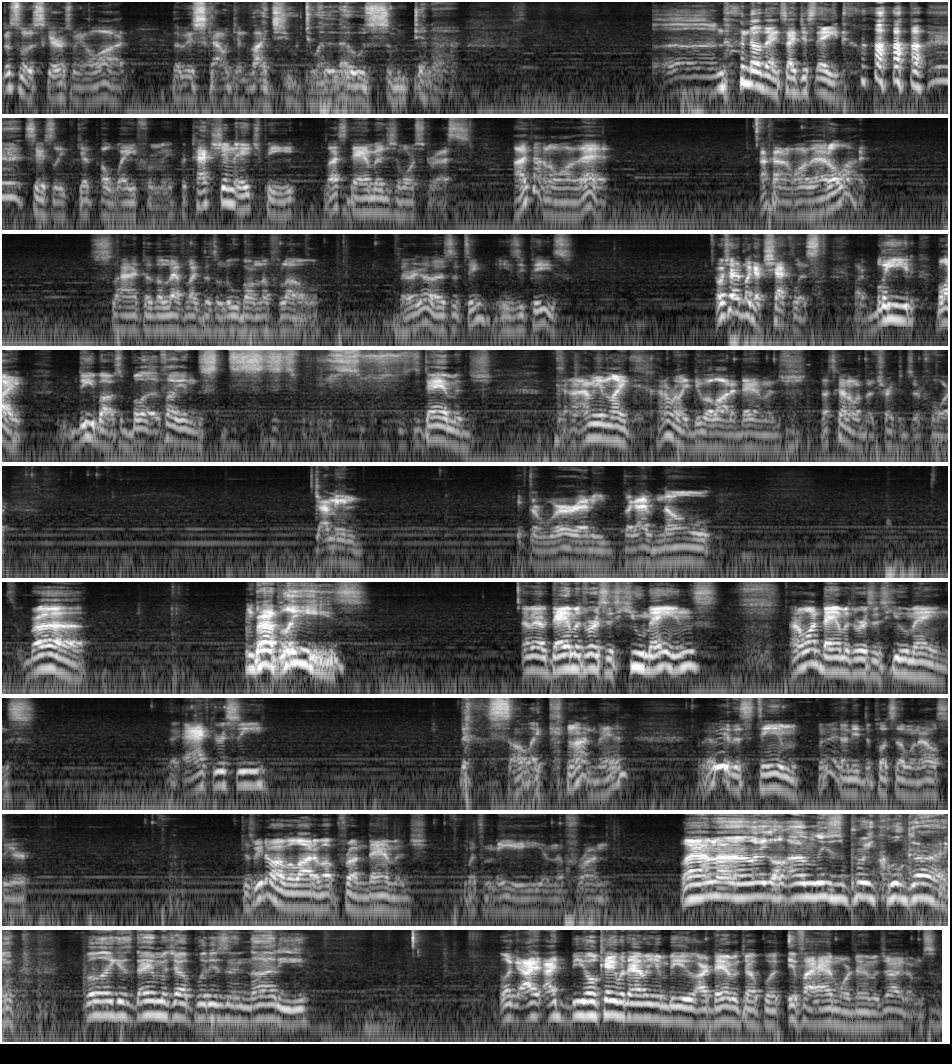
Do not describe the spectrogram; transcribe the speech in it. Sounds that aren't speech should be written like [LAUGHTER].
This one scares me a lot. The Viscount invites you to a loathsome dinner. Uh, [LAUGHS] no thanks, I just ate. [LAUGHS] Seriously, get away from me. Protection, HP, less damage, more stress. I kind of want that. I kind of want that a lot. Slide to the left like there's lube on the flow. There we go, there's the team. Easy peas. I wish I had like a checklist. Like bleed, blight, debuffs, blood, fucking damage. I mean, like, I don't really do a lot of damage. That's kind of what the trinkets are for. I mean, if there were any, like, I have no. Bruh. Bruh, please. I mean, damage versus humanes. I don't want damage versus humanes. The accuracy. [LAUGHS] so, like, come man. Maybe this team, maybe I need to put someone else here. Because we don't have a lot of upfront damage with me in the front. Like, I'm not, like, I'm, he's a pretty cool guy. But, like, his damage output isn't nutty. Like, I, I'd be okay with having him be our damage output if I had more damage items.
